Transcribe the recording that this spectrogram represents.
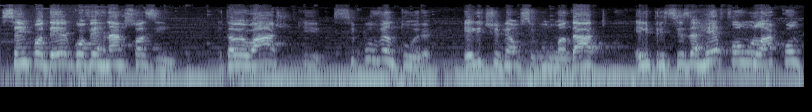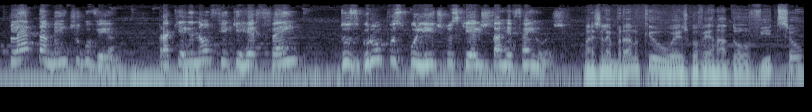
sem poder governar sozinho. Então, eu acho que, se porventura ele tiver um segundo mandato, ele precisa reformular completamente o governo, para que ele não fique refém dos grupos políticos que ele está refém hoje. Mas lembrando que o ex-governador Witzel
